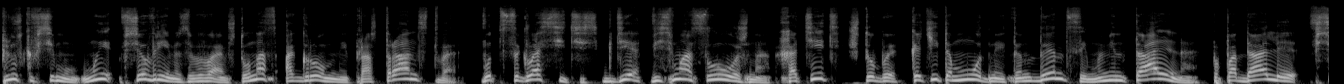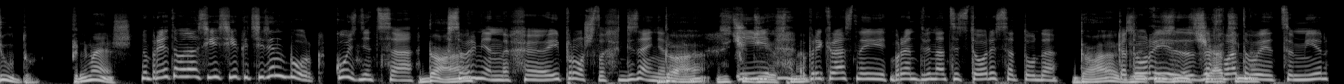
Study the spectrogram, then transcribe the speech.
плюс ко всему, мы все время забываем, что у нас огромные пространства, вот согласитесь, где весьма сложно хотеть, чтобы какие-то модные тенденции моментально попадали всюду. Понимаешь? Но при этом у нас есть Екатеринбург, кузница Да. современных э, и прошлых дизайнеров. Да, и чудесно. И прекрасный бренд 12 Stories оттуда, да, который захватывает мир.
